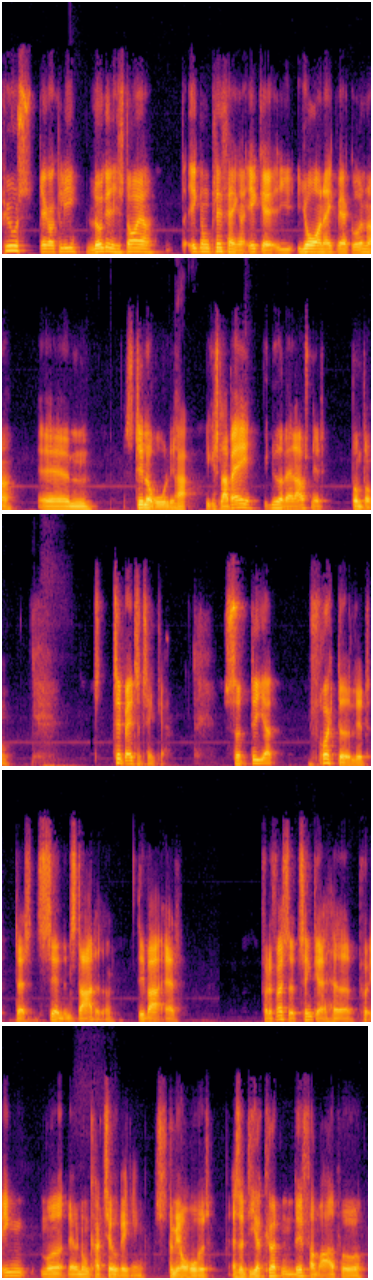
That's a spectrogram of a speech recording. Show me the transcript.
Pyrus, det jeg godt kan lide, lukkede historier, ikke nogen cliffhanger, ikke, uh, jorden er ikke ved at gå under, øhm, stille og roligt. Ja. Vi kan slappe af, vi nyder hvert afsnit, bum bum. Tilbage til Tinka. Så det jeg frygtede lidt, da serien den startede, det var, at for det første tænkte jeg, at jeg havde på ingen måde lavet nogen karakterudvikling, som i overhovedet. Altså, de har kørt den lidt for meget på...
